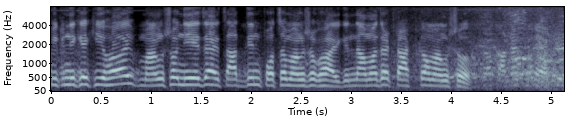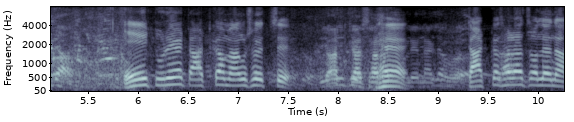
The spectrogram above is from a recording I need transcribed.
পিকনিকে কি হয়? মাংস নিয়ে যায় চার দিন পচা মাংস খায় কিন্তু আমাদের টাটকা মাংস। এই ট্যুরে টাটকা মাংস হচ্ছে। হ্যাঁ। টাটকা ছাড়া চলে না।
